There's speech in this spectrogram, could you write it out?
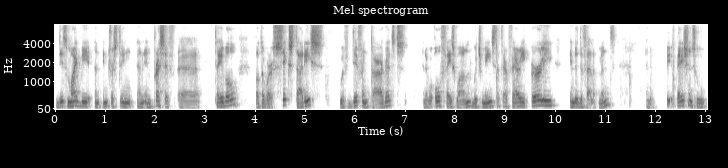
this might be an interesting and impressive uh, table, but there were six studies with different targets and they were all phase one, which means that they're very early in the development. And the patients who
